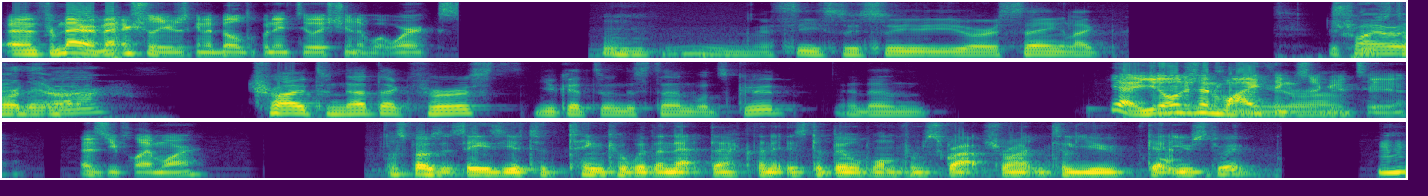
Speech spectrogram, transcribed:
And from there, eventually, you're just going to build up an intuition of what works. Hmm. Hmm, I see. So, so you are saying like if you Trial start and out- error. try to net deck first, you get to understand what's good, and then Yeah, you'll understand why Continue things are good too as you play more. I suppose it's easier to tinker with a net deck than it is to build one from scratch, right? Until you get used to it. Mm-hmm.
